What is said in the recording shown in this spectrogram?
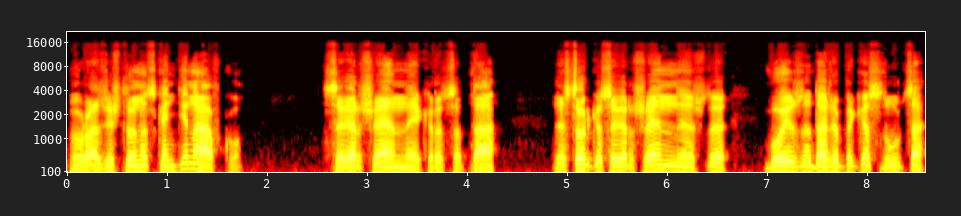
ну, разве что на скандинавку. Совершенная красота, настолько совершенная, что боязно даже прикоснуться.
